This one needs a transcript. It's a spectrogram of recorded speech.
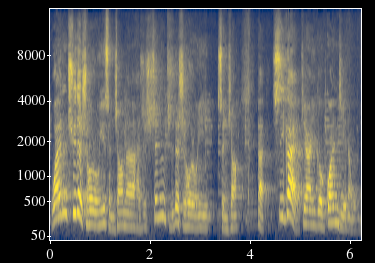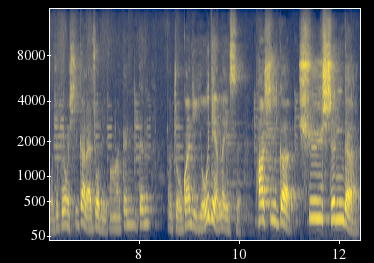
弯曲的时候容易损伤呢，还是伸直的时候容易损伤？那膝盖这样一个关节呢，我就不用膝盖来做比方了，跟跟呃肘关节有点类似，它是一个屈伸的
